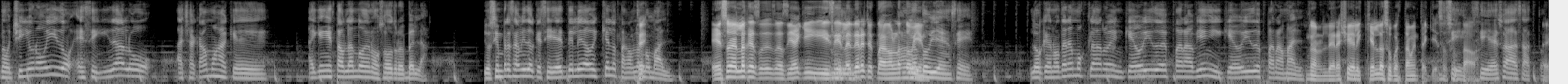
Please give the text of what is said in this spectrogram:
nos chilla un oído, enseguida lo achacamos a que alguien está hablando de nosotros, es verdad. Yo siempre he sabido que si es del lado izquierdo están hablando Sí. mal. Eso es lo que se, se hacía aquí. Y si Sí. el derecho estaban hablando, hablando bien. bien, sí. Lo que no tenemos claro es en qué oído es para bien y qué oído es para mal. No, el derecho y el izquierdo supuestamente aquí. Eso sí, asustaba. sí, eso es exacto. Sí.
